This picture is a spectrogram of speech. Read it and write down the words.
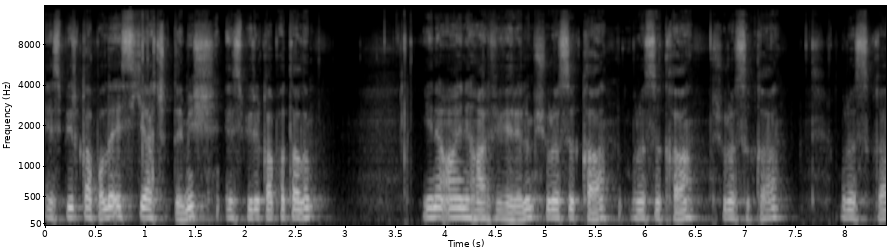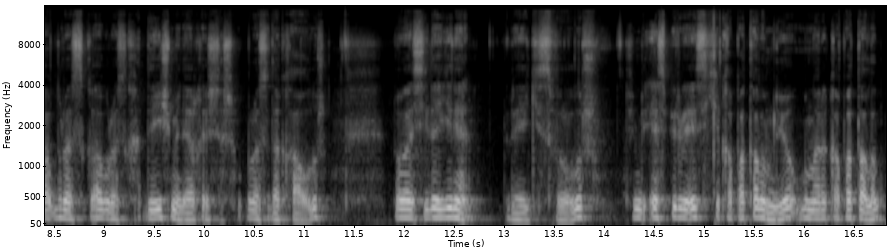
S1 kapalı, S2 açık demiş. S1'i kapatalım. Yine aynı harfi verelim. Şurası K, burası K, şurası K, burası K, burası K, burası K. Değişmedi arkadaşlar. Burası da K olur. Dolayısıyla yine R2 0 olur. Şimdi S1 ve S2 kapatalım diyor. Bunları kapatalım.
